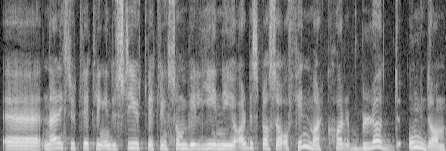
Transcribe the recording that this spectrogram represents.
næringsutvikling, industriutvikling som vil gi nye arbeidsplasser. Og Finnmark har blødd ungdom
